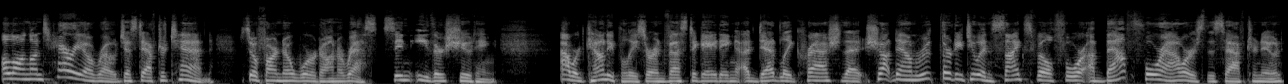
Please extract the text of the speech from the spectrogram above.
along Ontario Road just after 10. So far, no word on arrests in either shooting. Howard County police are investigating a deadly crash that shut down Route 32 in Sykesville for about four hours this afternoon.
